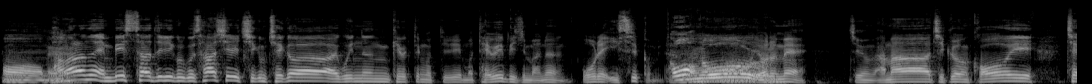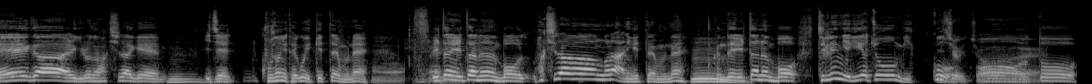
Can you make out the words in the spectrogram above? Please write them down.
어, 네. 방한하는 NBA 스타들이 그리고 사실 지금 제가 알고 있는 계획된 것들이 뭐 대외비지만은 올해 있을 겁니다. 어, 여름에 지금 아마 지금 거의 제가 알기로는 확실하게 이제 구성이 되고 있기 때문에 어, 일단 일단은 뭐 확실한 건 아니기 때문에 근데 일단은 뭐 들리는 얘기가 좀 있고 있죠, 있죠. 어, 네. 또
